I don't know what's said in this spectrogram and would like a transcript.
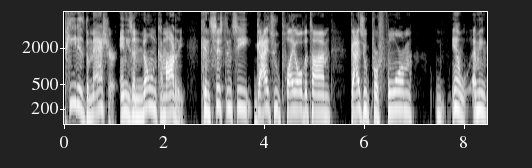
Pete is the masher, and he's a known commodity. Consistency, guys who play all the time, guys who perform. You know, I mean,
